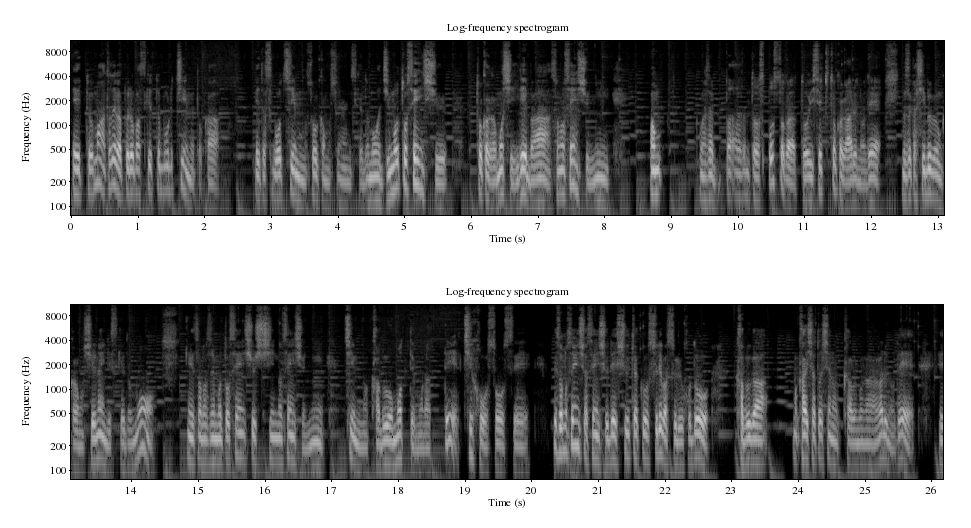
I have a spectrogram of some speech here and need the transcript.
えっ、と、まあ、例えばプロバスケットボールチームとか、えっ、と、スポーツチームもそうかもしれないんですけども、地元選手とかがもしいれば、その選手に、まあ、ごめんなさい、スポーツとかだと移籍とかがあるので、難しい部分かもしれないんですけども、えその地元選出身の選手にチームの株を持ってもらって、地方創生。で、その選手は選手で集客をすればするほど、株が、会社としての株が上がるので、えっ、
